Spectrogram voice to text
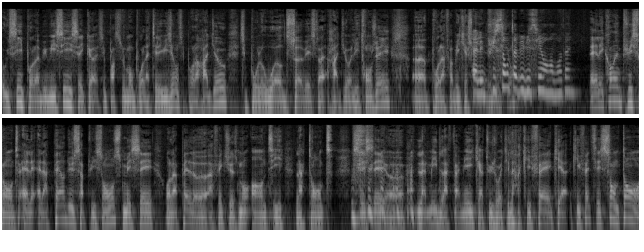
aussi pour la BBC, c'est que c'est pas seulement pour la télévision, c'est pour la radio, c'est pour le World Service, la radio à l'étranger, euh, pour la fabrication. Elle est puissante la BBC en Grande-Bretagne? Elle est quand même puissante, elle, elle, a perdu sa puissance, mais c'est, on l'appelle affectueusement anti, la tante. C'est l'ami de la famille qui a toujours été là, qui fait, qui, a, qui fête ses 100 ans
